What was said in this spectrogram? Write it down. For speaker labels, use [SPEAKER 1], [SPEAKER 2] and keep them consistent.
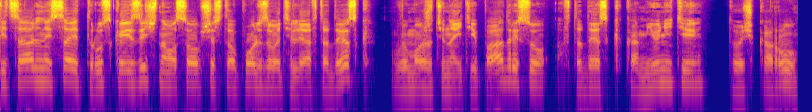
[SPEAKER 1] Официальный сайт русскоязычного сообщества пользователей Autodesk вы можете найти по адресу autodeskcommunity.ru.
